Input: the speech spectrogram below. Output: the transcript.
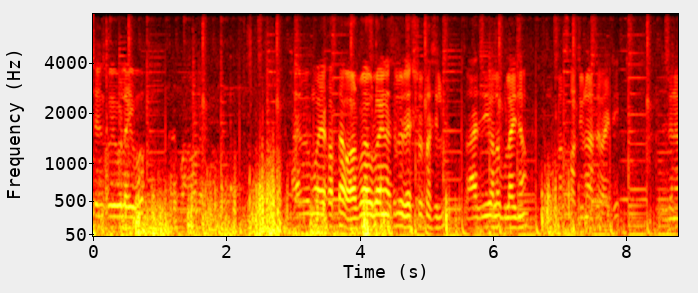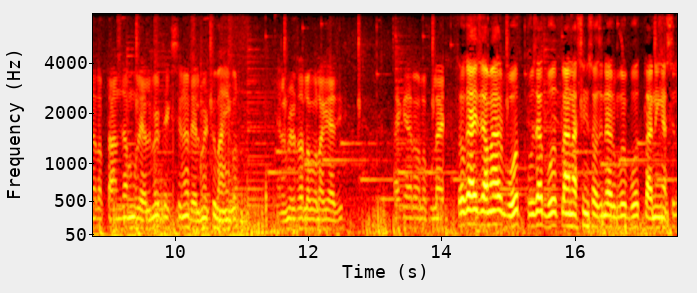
চেঞ্জ কৰিব লাগিব। আৰু বনাব লাগিব। আৰু মই এসপ্তাহ ঘৰৰ পৰা ওলাই নাছিলোঁ ৰেষ্টত আছিলোঁ। আজি অলপ ওলাই যাওঁ। অলপ সচিনো আছে ভাইটি। দুজনে অলপ টান যাম। মোৰ হেলমেট এক্সিডেণ্টত হেলমেটটো ভাঙি গ'ল। হেলমেট এটা ল'ব লাগে আজি। তাকে আৰু অলপ ওলাই তো গাইজ আমাৰ বহুত পূজাত বহুত প্লান আছিল সচিন আৰু মোৰ বহুত প্লানিং আছিল।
